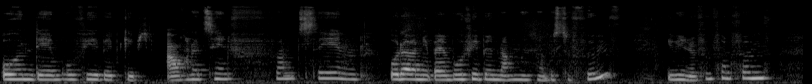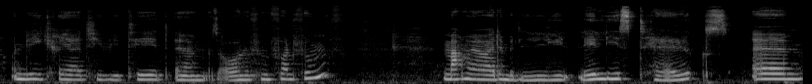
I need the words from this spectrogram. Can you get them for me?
Und dem Profilbild gebe ich auch eine 10 von 10. Oder nee, beim Profilbild machen wir es mal bis zu 5. Gebe ich eine 5 von 5. Und die Kreativität ähm, ist auch eine 5 von 5. Machen wir weiter mit Lillys Telks. Ähm,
